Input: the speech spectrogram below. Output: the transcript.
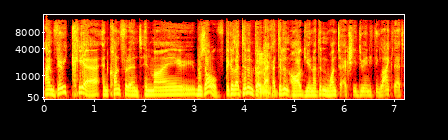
I'm very clear and confident in my resolve because I didn't go mm. back. I didn't argue and I didn't want to actually do anything like that.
